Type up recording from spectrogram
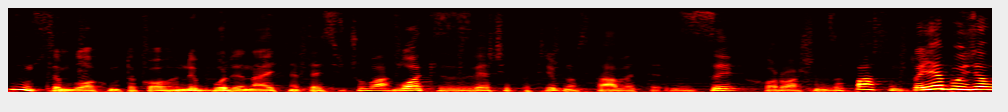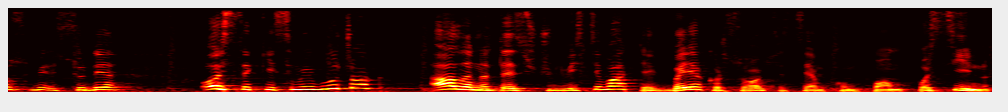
ну, з цим блоком такого не буде навіть на 1000 Вт, блоки зазвичай потрібно ставити з хорошим запасом, то я би взяв собі сюди ось такий самий блочок, але на 1200 Вт, якби я користувався цим компом постійно.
